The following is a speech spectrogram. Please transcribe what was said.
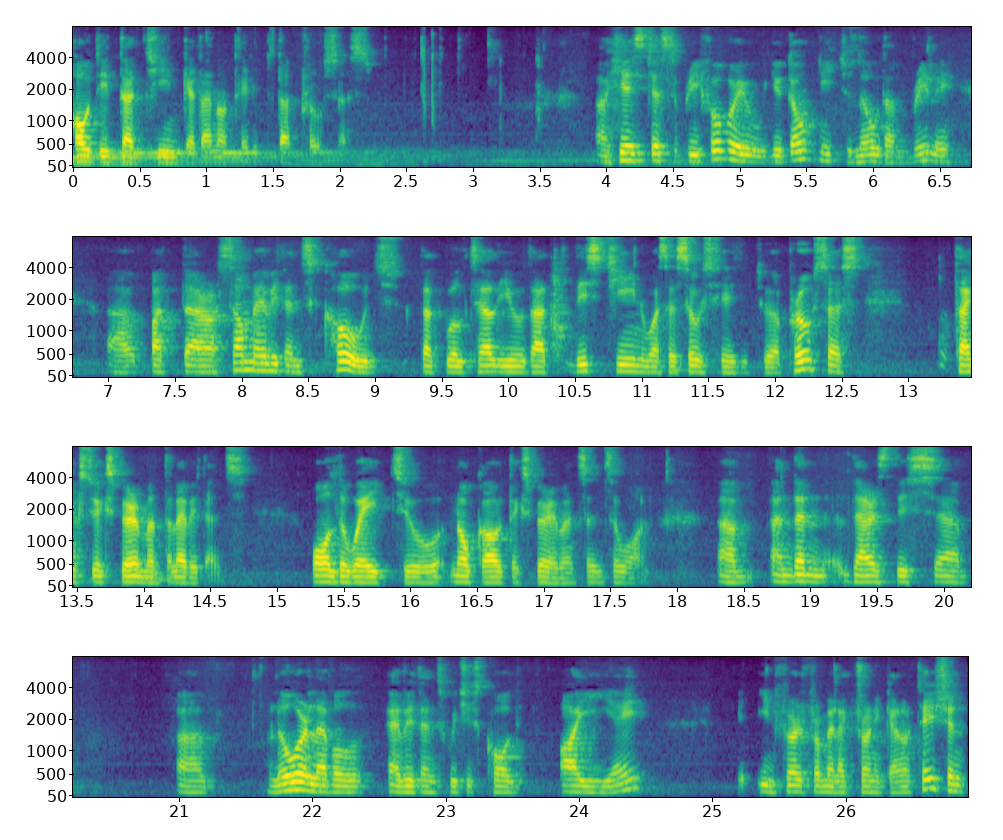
how did that gene get annotated to that process. Uh, here's just a brief overview. You don't need to know them really, uh, but there are some evidence codes that will tell you that this gene was associated to a process thanks to experimental evidence, all the way to knockout experiments and so on. Um, and then there's this uh, uh, lower level evidence which is called IEA, inferred from electronic annotation,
